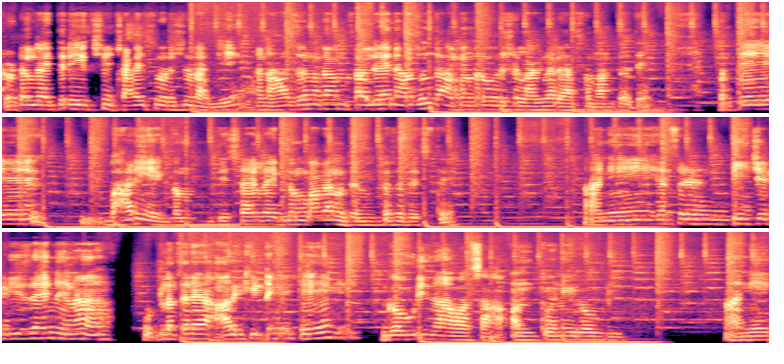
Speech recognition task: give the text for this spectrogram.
टोटल काहीतरी एकशे चाळीस वर्ष लागली आणि अजून काम चालू आहे आणि अजून दहा पंधरा वर्ष लागणार आहे असं म्हणतात ते. पण ते भारी आहे एकदम. दिसायला एकदम बघा ना तुम्ही कसं दिसते आणि याचं जे डिझाईन आहे ना कुठला तरी आर्किटेक्ट आहे गौडी नावाचा अंतोनी गवडी आणि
